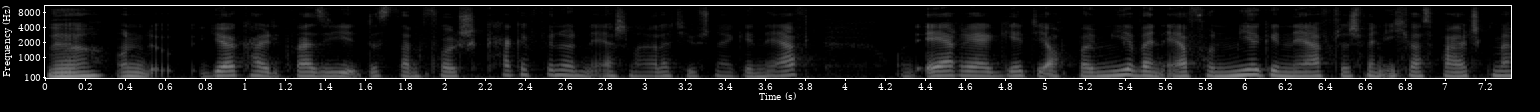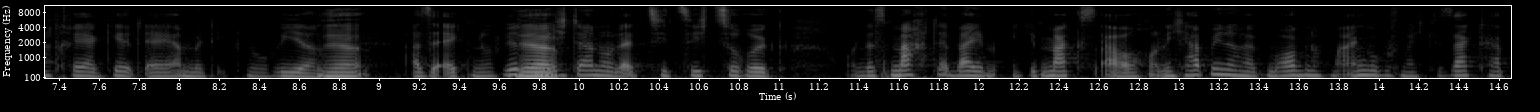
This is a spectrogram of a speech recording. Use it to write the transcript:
Ja. und Jörg halt quasi das dann voll kacke findet und er schon relativ schnell genervt. Und er reagiert ja auch bei mir, wenn er von mir genervt ist, wenn ich was falsch gemacht, reagiert er ja mit ignorieren. Ja. Also er ignoriert Ja. mich dann oder er zieht sich zurück. Und das macht er bei Max auch. Und ich habe ihn heute Morgen nochmal angerufen, weil ich gesagt habe,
